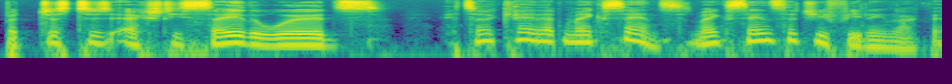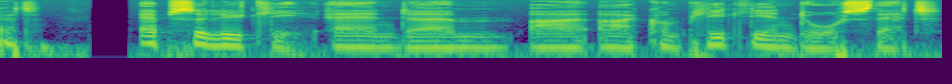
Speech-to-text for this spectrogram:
but just to actually say the words, it's okay. That makes sense. It makes sense that you're feeling like that. Absolutely, and um, I, I completely endorse that.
